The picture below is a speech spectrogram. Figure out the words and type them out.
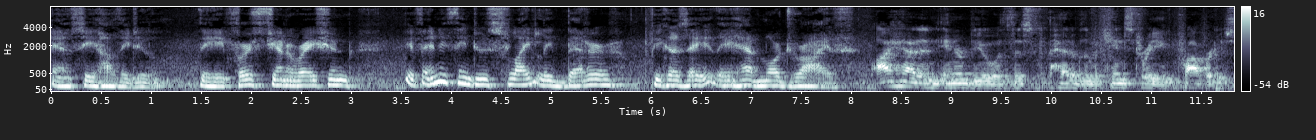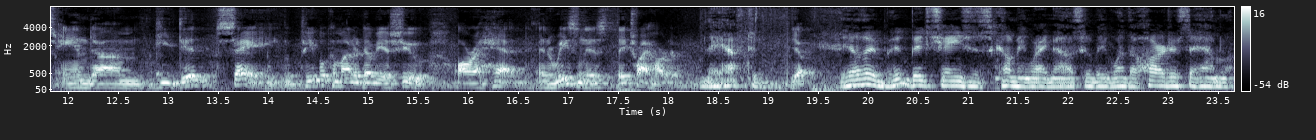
and see how they do. The first generation if anything, do slightly better because they, they have more drive. I had an interview with this head of the McKinstry properties, and um, he did say people come out of WSU are ahead, and the reason is they try harder. They have to. Yep. The other big change that's coming right now is going to be one of the hardest to handle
